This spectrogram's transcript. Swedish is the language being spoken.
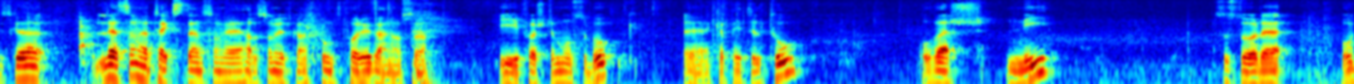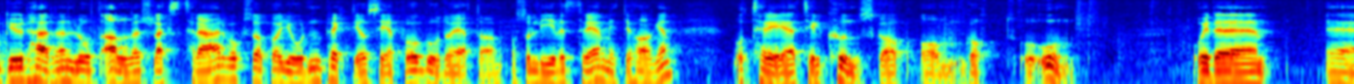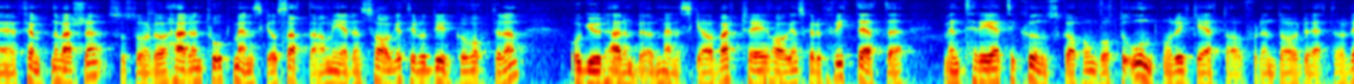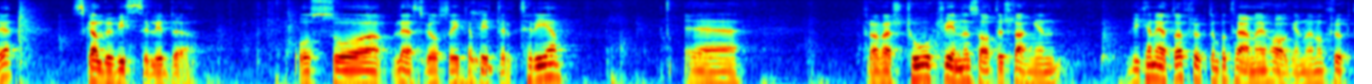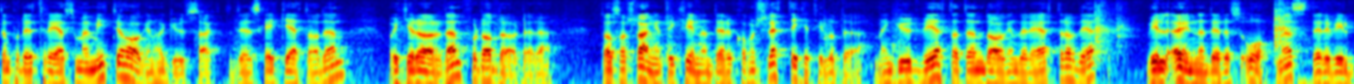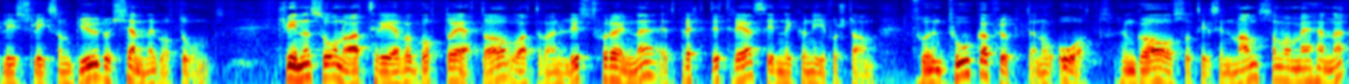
Vi ska läsa den här texten som vi hade som utgångspunkt förra gången också. I första Mosebok eh, kapitel 2 och vers 9. Så står det Och Gud Herren låt alla slags trär växa upp av jorden präktiga att se på och goda att äta av. Och så livets trä mitt i hagen. Och trä till kunskap om gott och ont. Och i det eh, 15 versen så står det och Herren tog människa och satte honom i Edens hage till att dyrka och vakta den. Och Gud Herren böd människa av vart trä i hagen ska du fritt äta men trä till kunskap om gott och ont må du icke äta av för den dag du äter av det skall du visserligen dö. Och så läste vi också i kapitel 3 eh, från vers 2. Kvinnan sa till slangen vi kan äta av frukten på träden i hagen men om frukten på det träd som är mitt i hagen har Gud sagt det ska icke äta av den och icke röra den för då dör dere. Då sa slangen till kvinnan det kommer slätt icke till att dö men Gud vet att den dagen dere äter av det vill ögonen deras åpnes dere de vill bli slik som Gud och känna gott och ont. Kvinnan såg nu att trä var gott att äta av och att det var en lyst för ögonen, ett präktigt träd sedan de kunde ge förstånd. Så hon tog av frukten och åt. Hon gav också till sin man som var med henne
